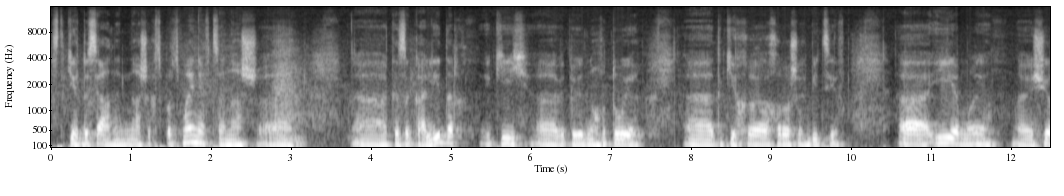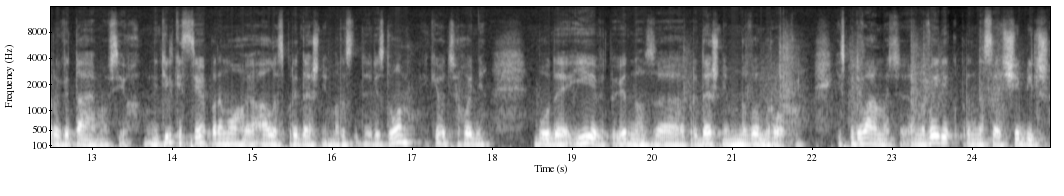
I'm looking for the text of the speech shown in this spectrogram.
з таких досягнень наших спортсменів. Це наш е, е, КЗК-лідер, який е, відповідно готує е, таких хороших бійців. Е, І ми е, щиро вітаємо всіх не тільки з цією перемогою, але з прийдешнім Різдвом, яке от сьогодні буде, і відповідно з прийдешнім новим роком. І сподіваємось, новий рік принесе ще більше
